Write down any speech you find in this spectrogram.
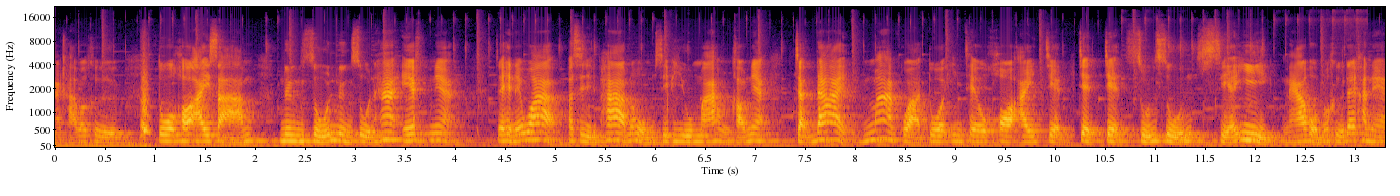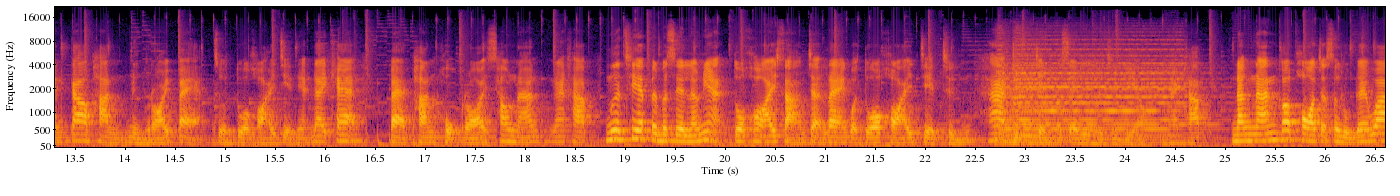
นะครับก็คือตัว Core i3 10105F เนี่ย จะเห็นได้ว่าประสิทธิภาพนะผม CPU Mark ของเขาเนี่ยจะได้มากกว่าตัว Intel Core i7 7700 เสียอีกนะครับผมก็คือได้คะแนน 9,108 ส่วนตัว Core i7 เนี่ยได้แค่ 8,600 เท่านั้นนะครับ เมื่อเทียบเป็นเปอร์เซ็นต์แล้วเนี่ย ตัว Core i3 จะแรงกว่าตัว Core i7 ถึง 5.7%เลยทีเดียว ครับ ดังนั้นก็พอจะสรุปได้ว่า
